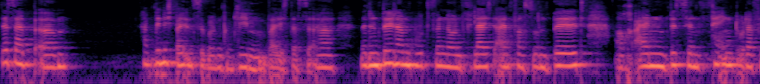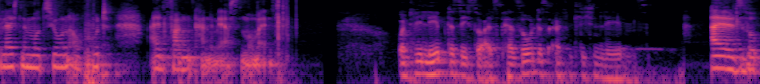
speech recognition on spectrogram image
Deshalb ähm, bin ich bei Instagram geblieben, weil ich das äh, mit den Bildern gut finde und vielleicht einfach so ein Bild auch ein bisschen fängt oder vielleicht eine Emotion auch gut einfangen kann im ersten Moment. Und wie lebt es sich so als Person des öffentlichen Lebens? Also,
